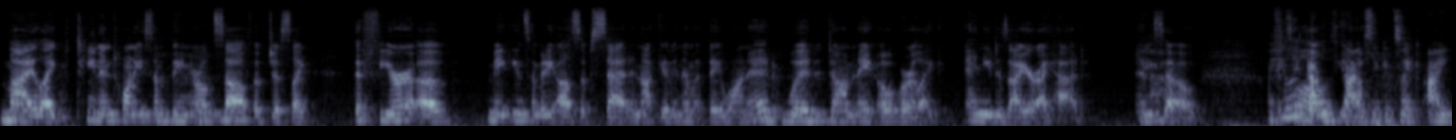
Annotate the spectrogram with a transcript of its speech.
my like teen and 20 something year old self of just like the fear of making somebody else upset and not giving them what they wanted mm-hmm. would dominate over like any desire I had. And Yeah. so I feel like that with yeah. guys. Like it's like I.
